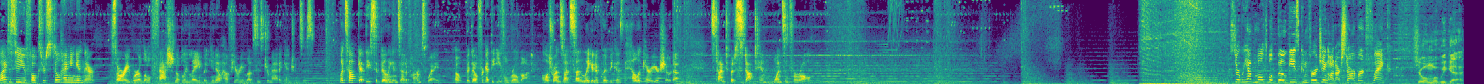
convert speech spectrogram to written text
Glad to see you folks are still hanging in there. Sorry we're a little fashionably late, but you know how Fury loves his dramatic entrances. Let's help get these civilians out of harm's way. Oh, but don't forget the evil robot. Ultron's not suddenly gonna quit because the helicarrier showed up. It's time to put a stop to him once and for all. Sir, we have multiple bogies converging on our starboard flank. Show them what we got.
